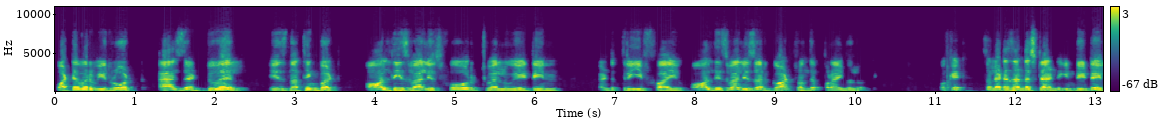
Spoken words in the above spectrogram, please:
whatever we wrote as a dual is nothing but all these values 4, 12, 18 and 3, 5, all these values are got from the primal only. Okay, so let us understand in detail.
